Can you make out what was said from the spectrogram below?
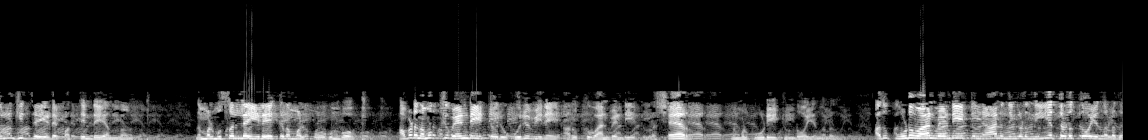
ദുൽഹിജയുടെ പത്തിന്റെ അന്ന് നമ്മൾ മുസല്ലയിലേക്ക് നമ്മൾ പോകുമ്പോൾ അവിടെ നമുക്ക് വേണ്ടിയിട്ട് ഒരു ഉരുവിനെ അറുക്കുവാൻ വേണ്ടിയിട്ടുള്ള ഷെയർ നമ്മൾ കൂടിയിട്ടുണ്ടോ എന്നുള്ളത്. അത് കൂടുവാൻ വേണ്ടിയിട്ട് ഞാൻ നിങ്ങൾ നീയത്തെടുത്തോ എന്നുള്ളത്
